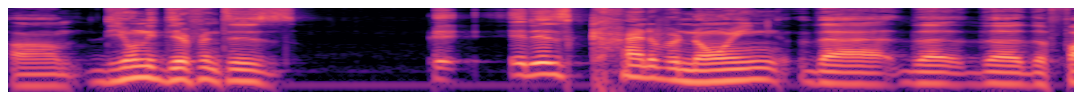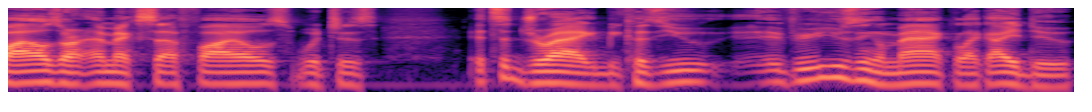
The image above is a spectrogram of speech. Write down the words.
Um, the only difference is it, it is kind of annoying that the, the the files are MXF files, which is it's a drag because you if you're using a Mac like I do,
